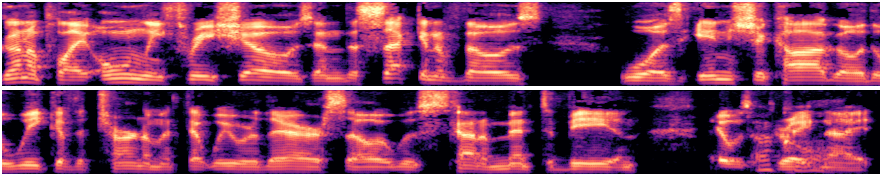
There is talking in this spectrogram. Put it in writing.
gonna play only three shows, and the second of those was in Chicago the week of the tournament that we were there. So it was kind of meant to be, and it was a oh, great cool. night.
